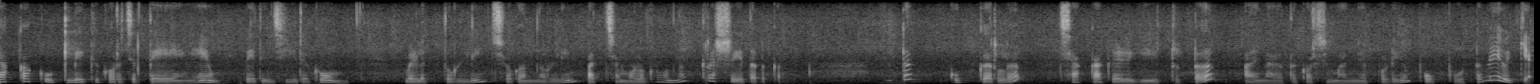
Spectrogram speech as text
ചക്കക്കൂട്ടിലേക്ക് കുറച്ച് തേങ്ങയും പെരിഞ്ചീരകവും വെളുത്തുള്ളിയും ചുവന്നുള്ളിയും പച്ചമുളകും ഒന്ന് ക്രഷ് ചെയ്തെടുക്കുക. എന്നിട്ട് കുക്കറിൽ ചക്ക കഴുകിയിട്ടിട്ട് അതിനകത്ത് കുറച്ച് മഞ്ഞൾപ്പൊടിയും ഉപ്പും ഇട്ട് വേവിക്കുക.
